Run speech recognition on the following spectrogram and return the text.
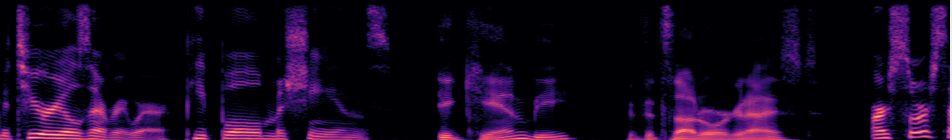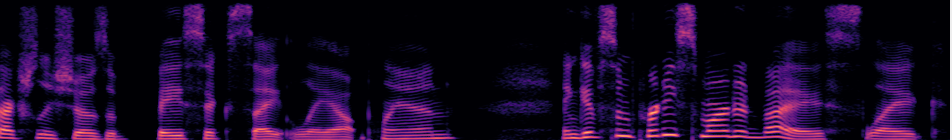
Materials everywhere. People, machines. It can be, if it's not organized. Our source actually shows a basic site layout plan and gives some pretty smart advice, like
